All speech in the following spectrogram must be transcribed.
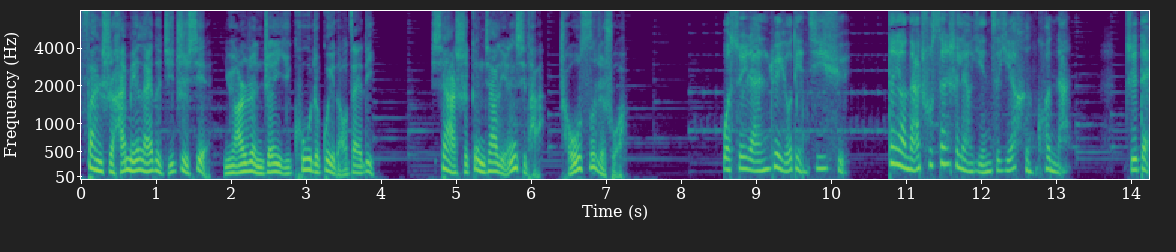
范氏还没来得及致谢，女儿认真已哭着跪倒在地。夏氏更加怜惜她，愁思着说：“我虽然略有点积蓄，但要拿出三十两银子也很困难，只得。”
